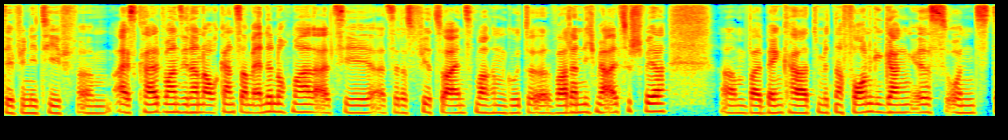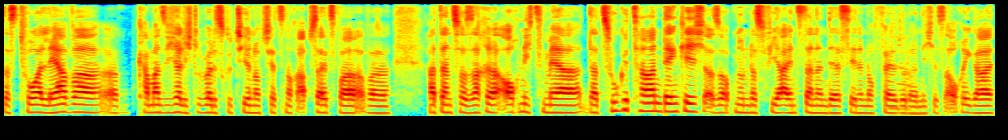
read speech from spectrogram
definitiv. Ähm, eiskalt waren sie dann auch ganz am Ende nochmal, als sie, als sie das 4 zu 1 machen. Gut, äh, war dann nicht mehr allzu schwer, ähm, weil Benkert mit nach vorn gegangen ist und das Tor leer war. Äh, kann man sicherlich drüber diskutieren, ob es jetzt noch abseits war, aber hat dann zur Sache auch nichts mehr dazu getan, denke ich. Also ob nun das 4-1 dann in der Szene noch fällt ja. oder nicht, ist auch egal.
